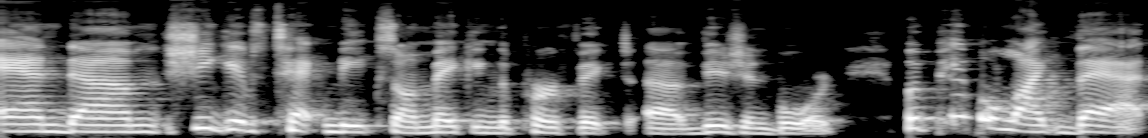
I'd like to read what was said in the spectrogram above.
And um, she gives techniques on making the perfect uh, vision board. But people like that,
